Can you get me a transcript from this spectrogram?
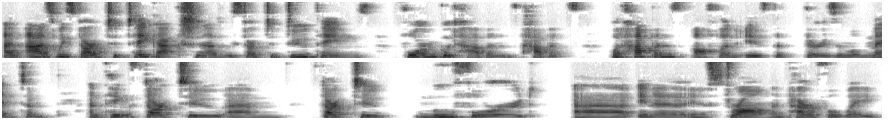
And as we start to take action, as we start to do things, form good habits, habits, what happens often is that there is a momentum and things start to um, start to move forward uh, in a in a strong and powerful way.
